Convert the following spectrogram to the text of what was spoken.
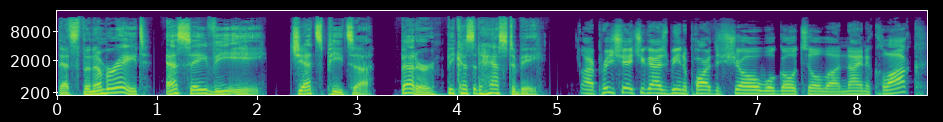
That's the number eight, S A V E. Jet's Pizza. Better because it has to be. I appreciate you guys being a part of the show. We'll go till uh, 9 o'clock.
